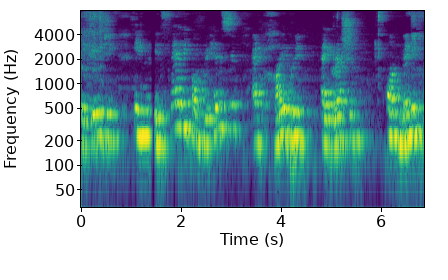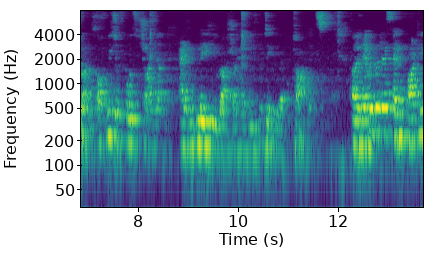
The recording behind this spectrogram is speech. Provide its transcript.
engaging in, in fairly comprehensive and hybrid aggression on many fronts, of which, of course, China and lately Russia have these particular targets. Uh, nevertheless, and partly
